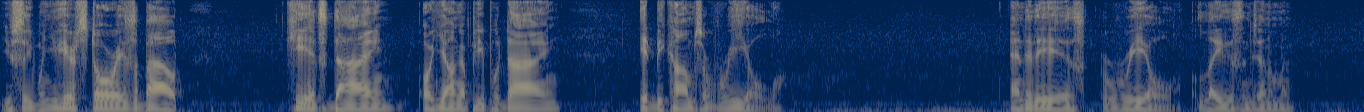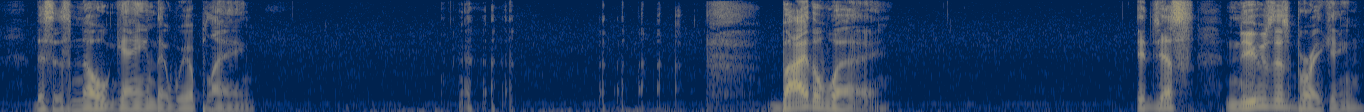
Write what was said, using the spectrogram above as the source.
You see, when you hear stories about kids dying or younger people dying, it becomes real. And it is real, ladies and gentlemen. This is no game that we're playing. By the way, it just news is breaking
